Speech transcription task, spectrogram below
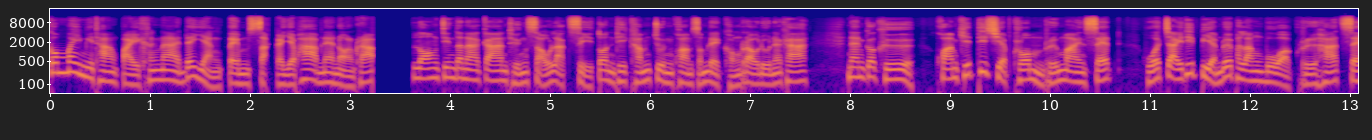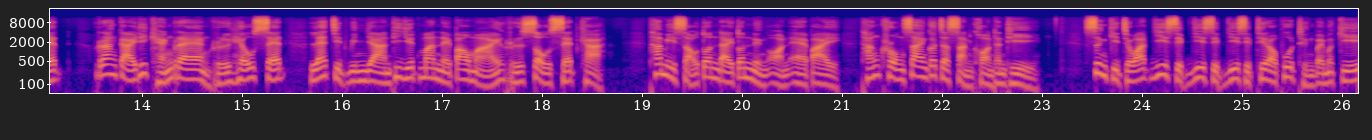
ก็ไม่มีทางไปข้างหน้าได้อย่างเต็มศักยภาพแน่นอนครับ ลองจินตนาการถึงเสาหลัก 4 ต้นที่ค้ำจุนความสำเร็จของเราดูนะคะ นั่นก็คือ ความคิดที่เฉียบคมหรือ mindset หัวใจที่เปี่ยมด้วยพลังบวก หรือ heart set ร่างกายที่แข็งแรงหรือ health set และจิตวิญญาณที่ยึดมั่นในเป้าหมายหรือ soul set ค่ะ ถ้ามีเสาต้นใดต้นหนึ่งอ่อนแอไป ทั้งโครงสร้างก็จะสั่นคลอนทันที ซึ่งกิจวัตร 20 20 20 ที่เราพูดถึงไปเมื่อกี้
